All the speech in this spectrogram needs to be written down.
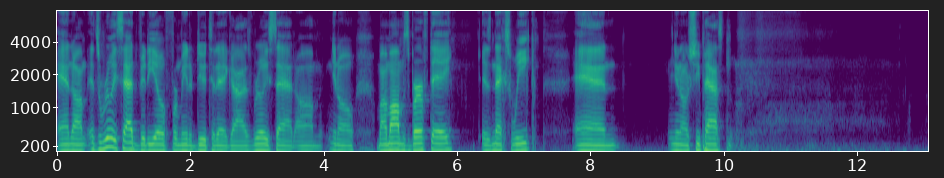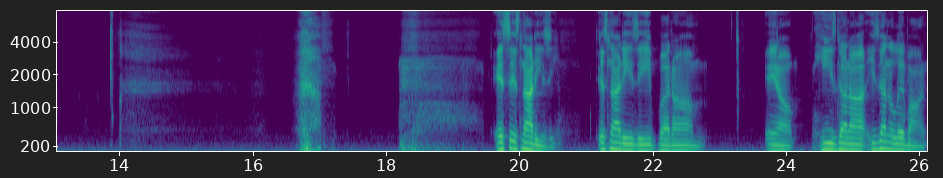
And um, it's a really sad video for me to do today, guys. Really sad. Um, you know, my mom's birthday is next week, and you know she passed. it's it's not easy. It's not easy, but um, you know, he's gonna he's gonna live on.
